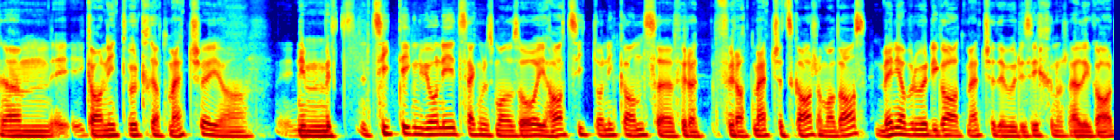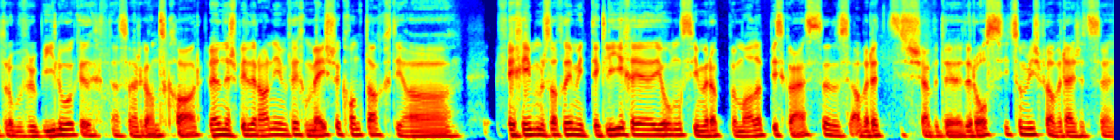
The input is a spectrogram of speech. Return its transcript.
Ähm, ich gehe nicht wirklich auf die Matches. Ja ich nehme mir die Zeit irgendwie auch nicht, sagen wir es mal so. Ich habe die Zeit auch nicht ganz, äh, für, für an die Matches zu gehen, schon mal das. Wenn ich aber würde gehen an die Matches, dann würde ich sicher noch schnell in die Garderobe vorbeischauen, das wäre ganz klar. Welchen Spieler habe ich vielleicht am meisten Kontakt? Habe vielleicht immer so ein mit den gleichen Jungs sind wir etwa mal etwas gegessen, das, aber jetzt ist eben der, der Rossi zum Beispiel, aber der ist jetzt... Äh,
